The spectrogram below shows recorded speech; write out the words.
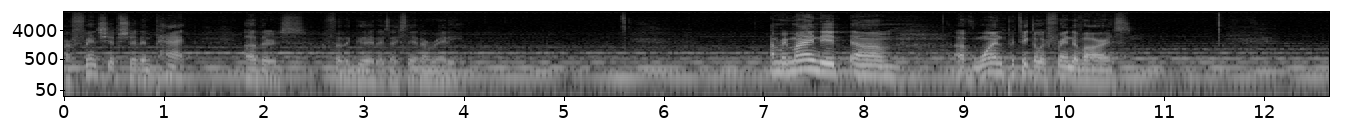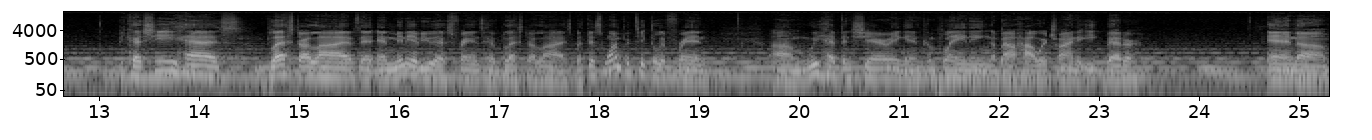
our friendships should impact others for the good, as I said already. I'm reminded um, of one particular friend of ours because she has blessed our lives, and, and, many of you as friends have blessed our lives. But this one particular friend, um, we have been sharing and complaining about how we're trying to eat better and um,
